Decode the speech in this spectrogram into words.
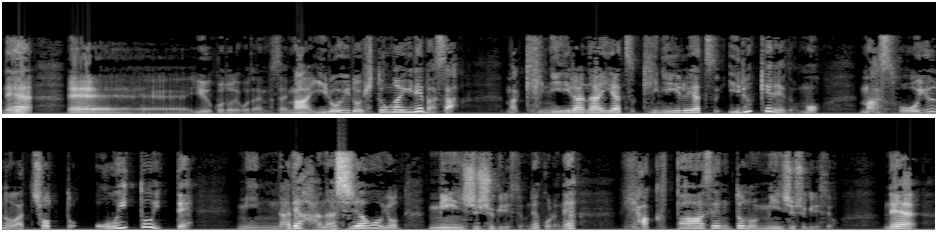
ねえ、えー、いうことでございます。まあ、いろいろ人がいればさ、まあ、気に入らないやつ、気に入るやついるけれども、まあ、そういうのはちょっと置いといて、みんなで話し合おうよ。民主主義ですよね、これね。100%の民主主義ですよ。ねえ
